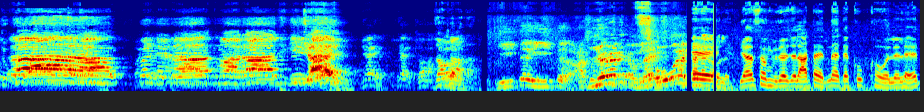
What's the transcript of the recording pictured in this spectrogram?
तुकाराम पंढरनाथ महाराज की जय! या समुद्राच्या लाटा आहेत ना त्या खूप खवलेल्या आहेत.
